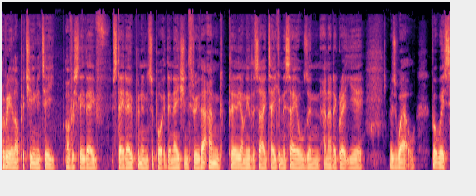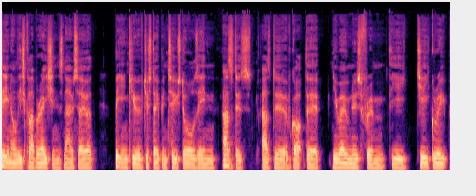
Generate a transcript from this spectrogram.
a real opportunity. Obviously, they've stayed open and supported the nation through that, and clearly on the other side, taken the sales and, and had a great year. as well. But we're seeing all these collaborations now. So uh, B&Q have just opened two stores in Asda's. Asda have got the new owners from the EG Group,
